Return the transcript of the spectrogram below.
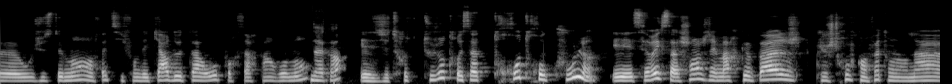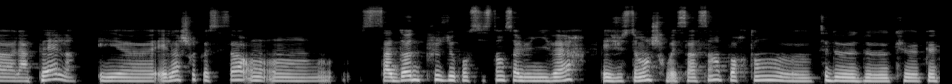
euh, où justement, en fait, ils font des cartes de tarot pour certains romans. D'accord. Et j'ai toujours trouvé ça trop trop cool. Et c'est vrai que ça change des marque-pages que je trouve qu'en fait on en a à la pelle. Et, euh, et là, je trouve que c'est ça, on, on, ça donne plus de consistance à l'univers. Et justement, je trouvais ça assez important, euh, de, de que, que,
